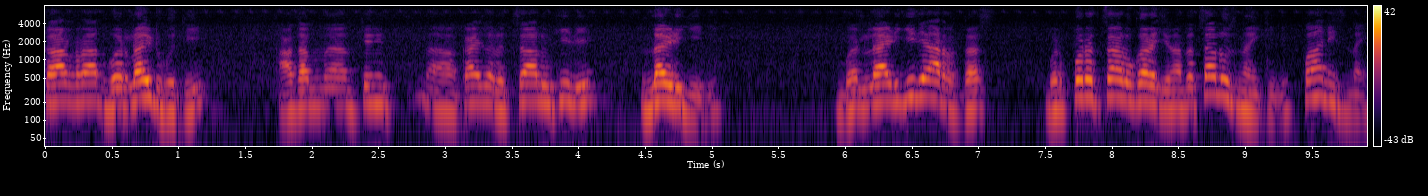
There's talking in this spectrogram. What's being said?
काल रातभर लाइट होती. आता त्यांनी काय झालं? चालू केली लाइट गेली. बरं लाइट गेली अर्धा तास. बरं परत चालू करायची ना आता चालूच नाही केली पाणीच नाही.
